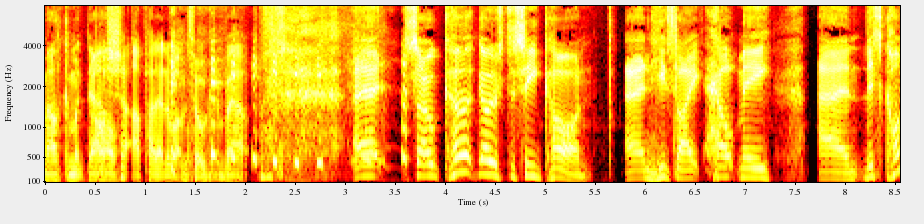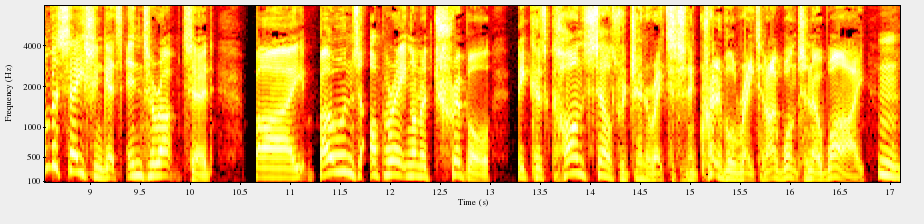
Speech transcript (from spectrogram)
Malcolm McDowell. I'll shut up. I don't know what I'm talking about. Uh, so Kirk goes to see Khan and he's like, help me. And this conversation gets interrupted by Bones operating on a tribble because Khan's cells regenerate at an incredible rate and I want to know why. Hmm.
